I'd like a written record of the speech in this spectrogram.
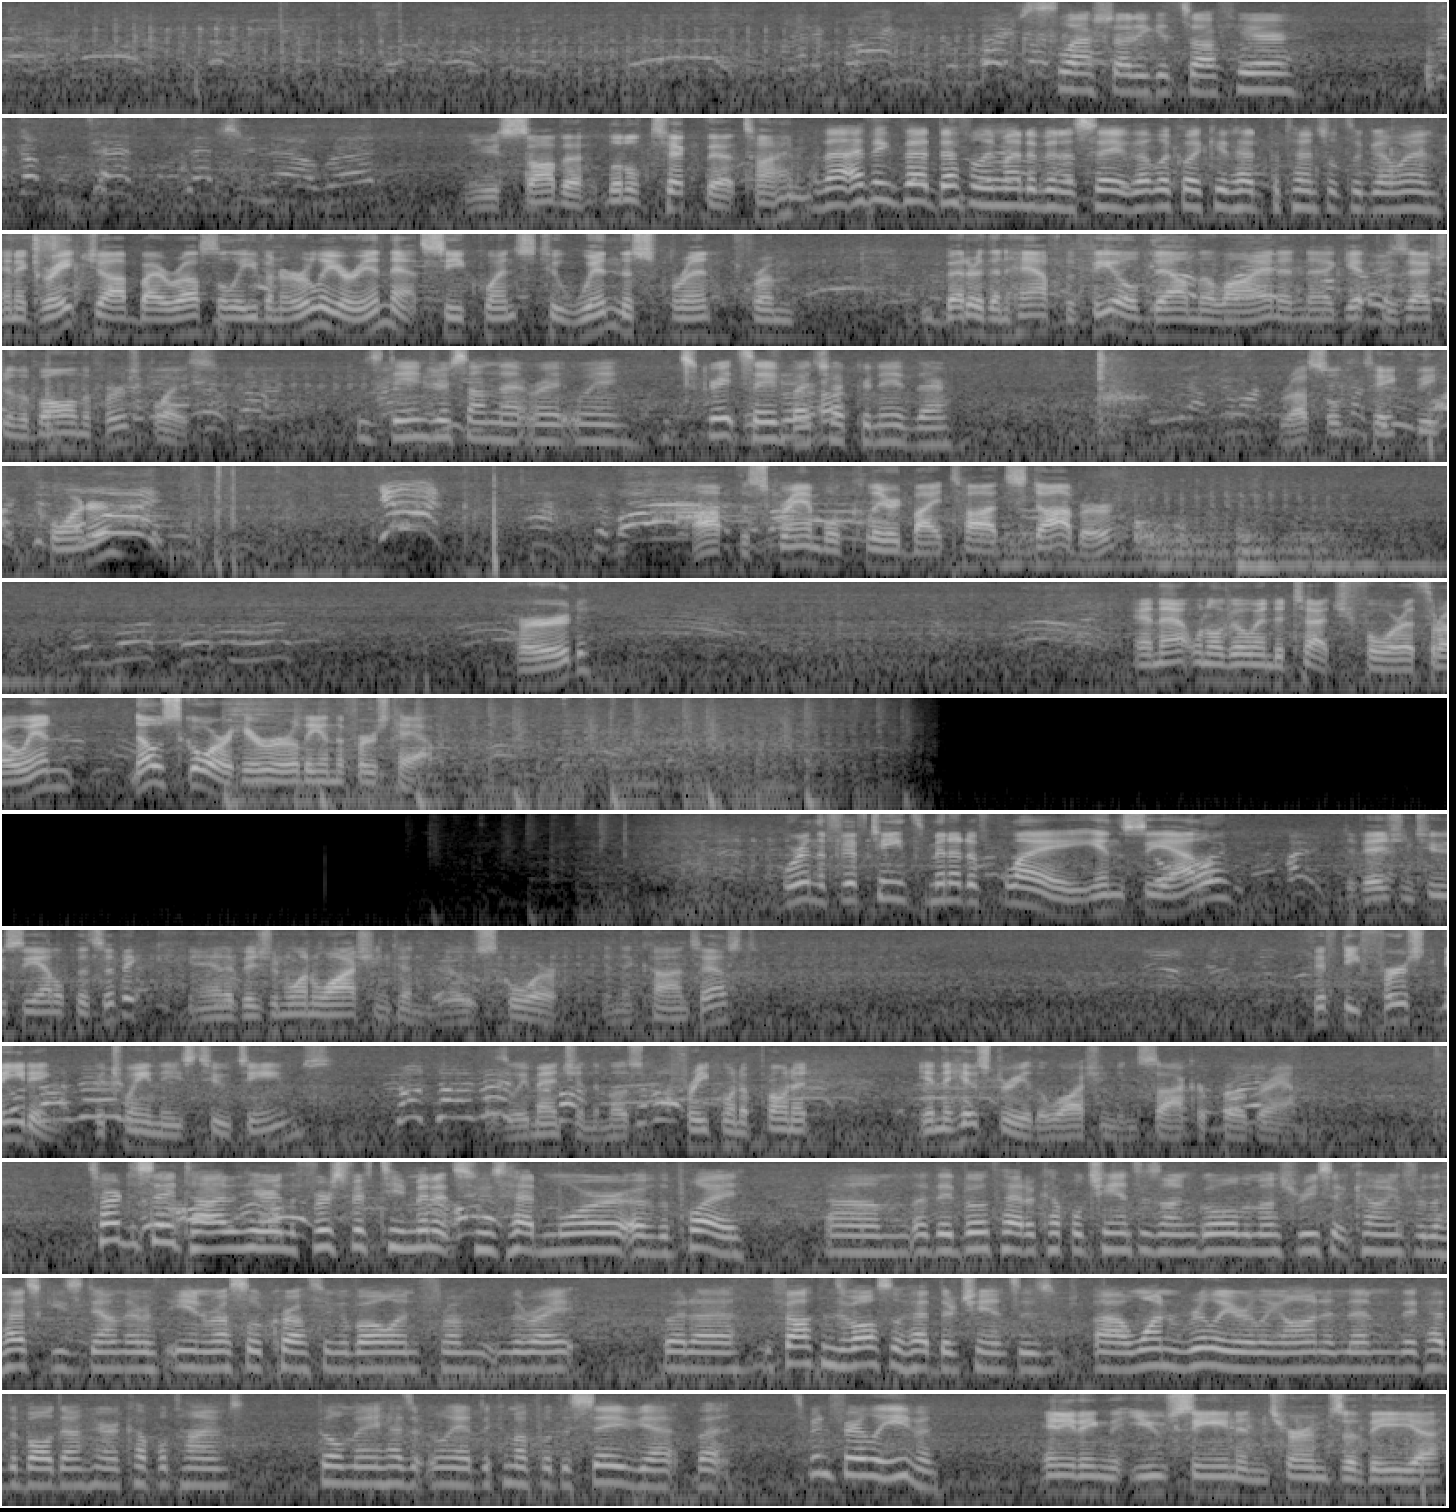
Slash shot he gets off here. You saw the little tick that time. That, I think that definitely might have been a save. That looked like it had potential to go in. And a great job by Russell even earlier in that sequence to win the sprint from better than half the field down the line and uh, get possession of the ball in the first place. He's dangerous on that right wing. It's a great save by Chuck Grenade there. Russell to take the corner. Off the scramble cleared by Todd Stauber. Hurd. And that one will go into touch for a throw in. No score here early in the first half. The 15th minute of play in Seattle. Division II Seattle Pacific and Division One Washington. No score in the contest. 51st meeting between these two teams. As we mentioned, the most frequent opponent in the history of the Washington soccer program. It's hard to say, Todd, here in the first 15 minutes who's had more of the play. Um, they both had a couple chances on goal, the most recent coming for the Huskies down there with Ian Russell crossing a ball in from the right. But uh, the Falcons have also had their chances, uh, one really early on, and then they've had the ball down here a couple times. Bill May hasn't really had to come up with a save yet, but it's been fairly even. Anything that you've seen in terms of the uh,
